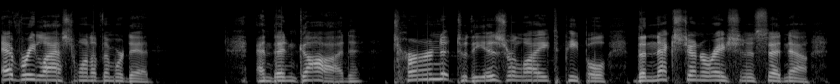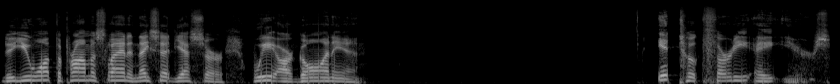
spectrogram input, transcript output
every last one of them were dead. And then God turned to the Israelite people, the next generation, and said, Now, do you want the promised land? And they said, Yes, sir. We are going in. It took 38 years.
